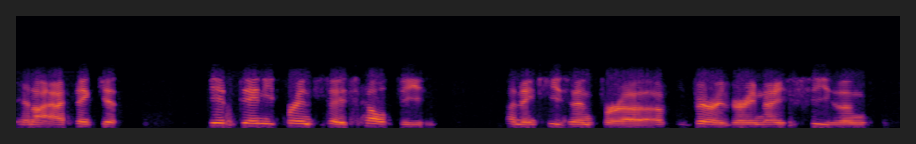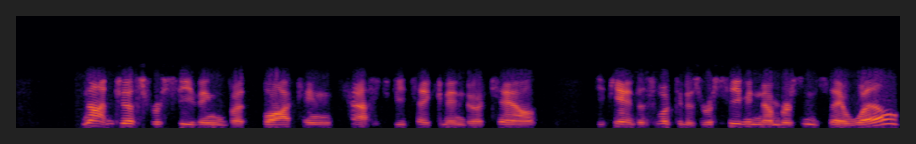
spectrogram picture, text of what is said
and I, I think it if Danny Friend stays healthy, I think he's in for a, a very very nice season. Not just receiving, but blocking has to be taken into account. You can't just look at his receiving numbers and say, well,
